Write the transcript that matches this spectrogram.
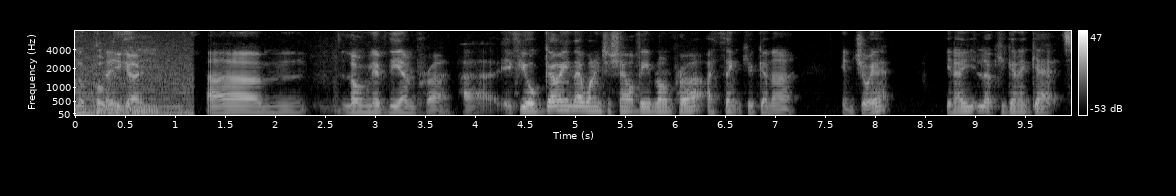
Napoleon. There you go. Um, long live the emperor. Uh, if you're going there wanting to shout "Vive l'Empereur," I think you're gonna enjoy it. You know, look, you're gonna get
